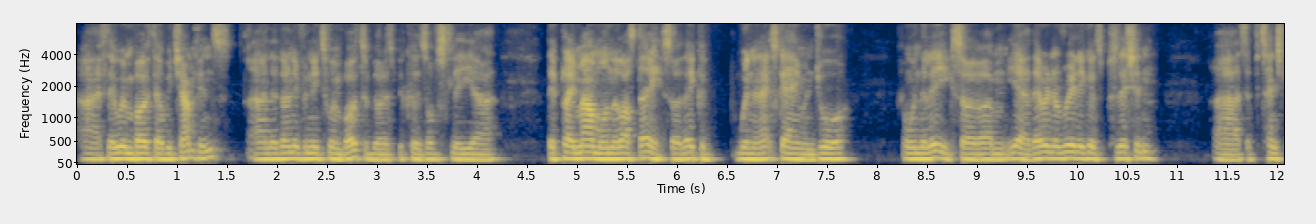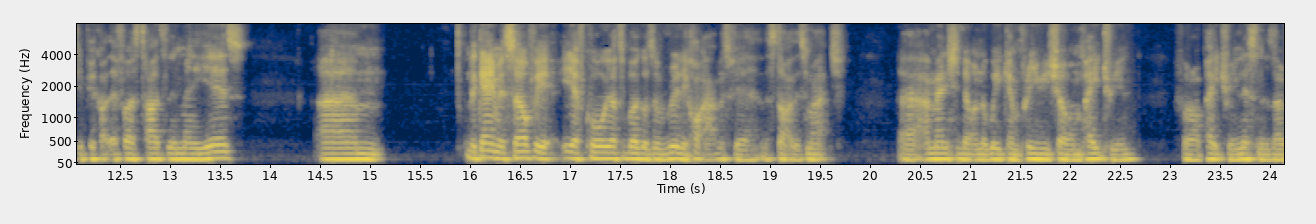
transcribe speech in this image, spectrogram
Uh, if they win both, they'll be champions, and they don't even need to win both to be honest, because obviously uh, they play Malmo on the last day, so they could win the next game and draw and win the league. So um, yeah, they're in a really good position uh, to potentially pick up their first title in many years. Um, the game itself, IFK Göteborg was a really hot atmosphere at the start of this match. Uh, I mentioned it on the weekend preview show on Patreon for our Patreon listeners. I,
